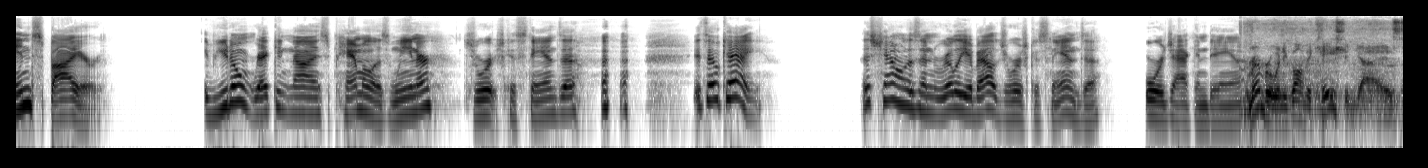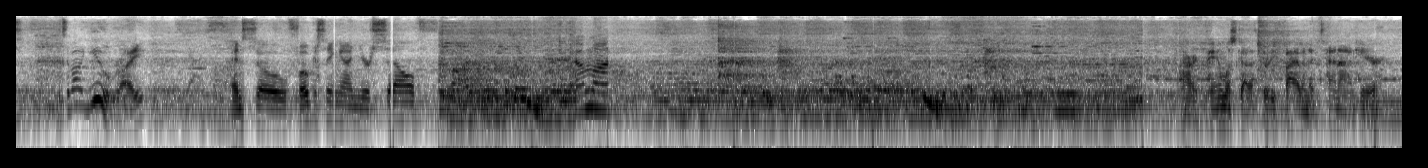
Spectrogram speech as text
Inspire. If you don't recognize Pamela's wiener, George Costanza, it's okay. This channel isn't really about George Costanza or Jack and Dan. Remember, when you go on vacation, guys, it's about you, right? And so focusing on yourself. Come on. All right, Pamela's got a 35 and a 10 on here.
